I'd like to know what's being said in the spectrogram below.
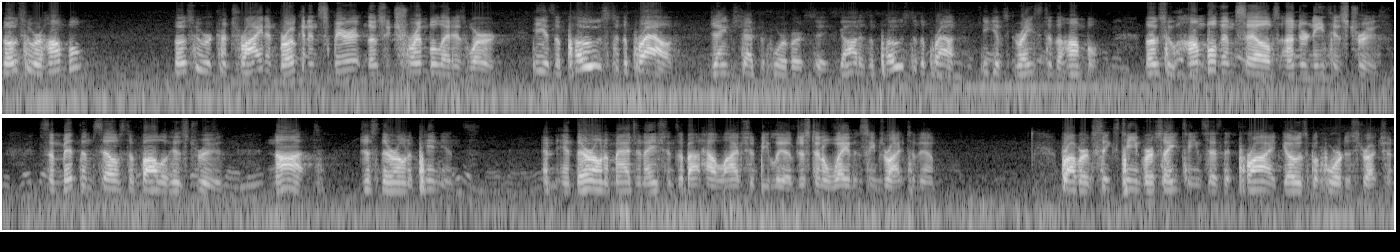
Those who are humble, those who are contrite and broken in spirit, and those who tremble at his word. He is opposed to the proud. James chapter 4, verse 6. God is opposed to the proud. He gives grace to the humble. Those who humble themselves underneath his truth, submit themselves to follow his truth, not just their own opinions and, and their own imaginations about how life should be lived, just in a way that seems right to them. Proverbs 16, verse 18 says that pride goes before destruction.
